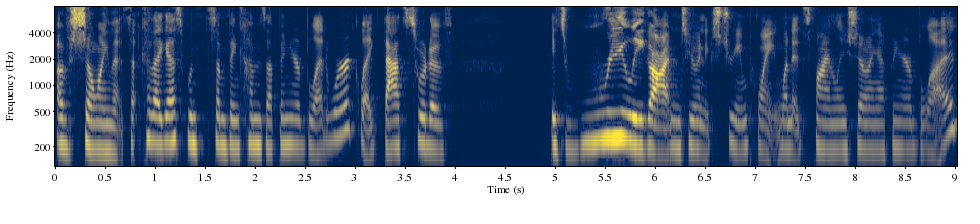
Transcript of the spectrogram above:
of showing that because i guess when something comes up in your blood work like that's sort of it's really gotten to an extreme point when it's finally showing up in your blood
